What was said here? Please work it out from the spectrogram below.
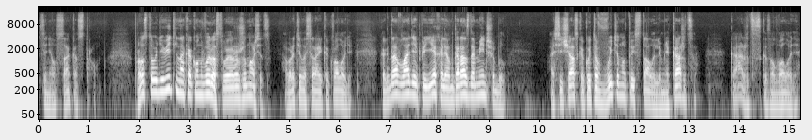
и занялся костром. Просто удивительно, как он вырос, твой оруженосец, — обратилась Райка к Володе. Когда в лагерь приехали, он гораздо меньше был. А сейчас какой-то вытянутый стал, или мне кажется? Кажется, сказал Володя.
